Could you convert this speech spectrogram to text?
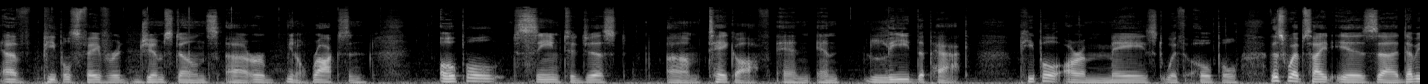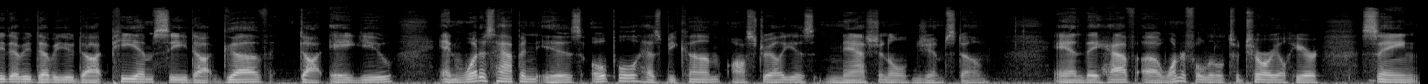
of people's favorite gemstones uh, or you know rocks, and opal seemed to just um, take off and and lead the pack. People are amazed with opal. This website is uh, www.pmc.gov.au. And what has happened is opal has become Australia's national gemstone and they have a wonderful little tutorial here saying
